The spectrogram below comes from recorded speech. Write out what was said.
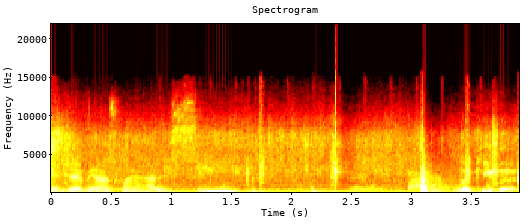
And Javion's playing hide and seek. Look, he look.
